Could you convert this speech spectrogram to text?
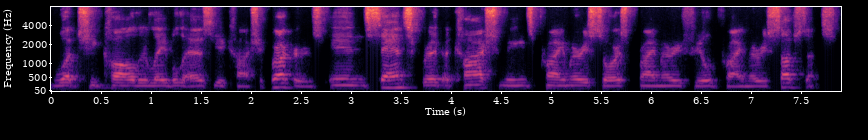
what she called or labeled as the Akashic Records. In Sanskrit, Akash means primary source, primary field, primary substance.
